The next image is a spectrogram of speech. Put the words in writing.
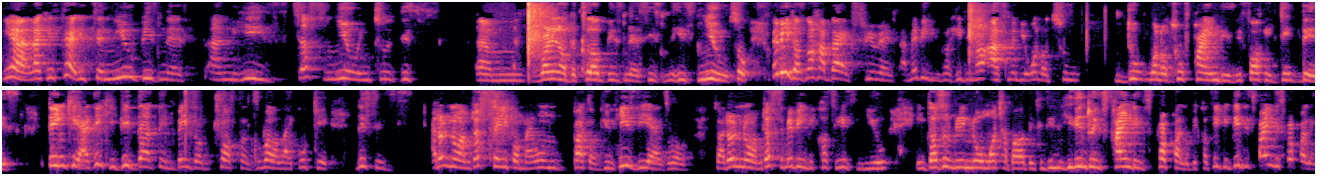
Yeah, like you said, it's a new business, and he's just new into this um, running of the club business. He's he's new, so maybe he does not have that experience, and maybe he he did not ask maybe one or two do one or two findings before he did this. Thinking, I think he did that thing based on trust as well. Like, okay, this is I don't know. I'm just saying from my own part of view. He's here as well, so I don't know. I'm just maybe because he's new, he doesn't really know much about this. He didn't he didn't do his findings properly because if he did his findings properly,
